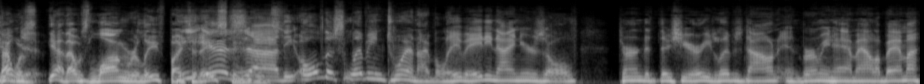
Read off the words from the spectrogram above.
that was yeah, that was long relief by he today's is uh, standards. the oldest living twin, I believe, 89 years old. Turned it this year. He lives down in Birmingham, Alabama.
